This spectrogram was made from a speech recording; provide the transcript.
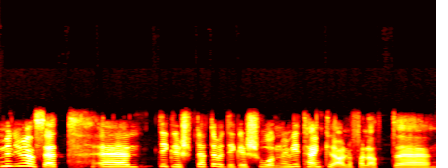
Men uansett, eh, dette var digresjon, men vi tenker i alle fall at eh,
